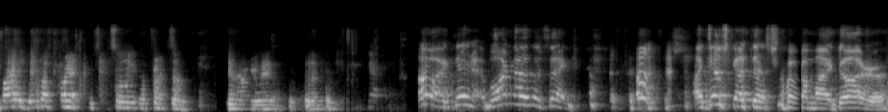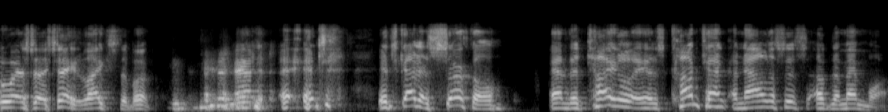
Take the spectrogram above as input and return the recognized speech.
Why just up front, it's only the front, so, you know, you're in. Oh, I did, one other thing. I just got this from my daughter, who, as I say, likes the book. And it's, it's got a circle, and the title is Content Analysis of the Memoir.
